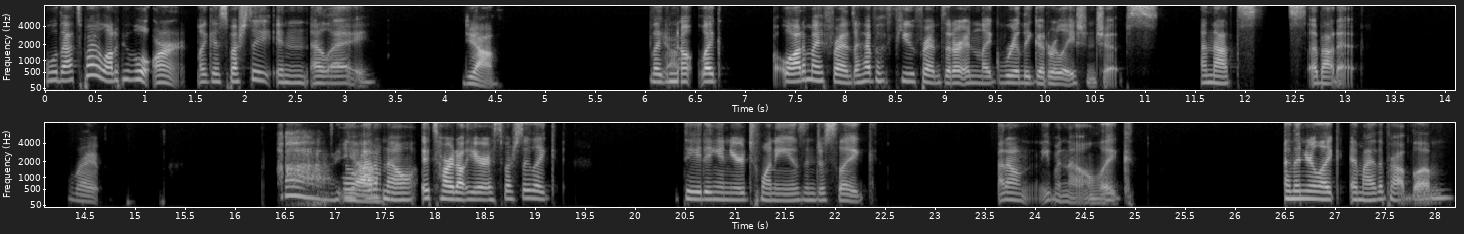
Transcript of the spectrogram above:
Well, that's why a lot of people aren't, like, especially in LA. Yeah. Like, Yeah. no, like a lot of my friends, I have a few friends that are in like really good relationships, and that's about it. Right. So yeah. I don't know. It's hard out here, especially like dating in your 20s and just like I don't even know. Like and then you're like, am I the problem?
